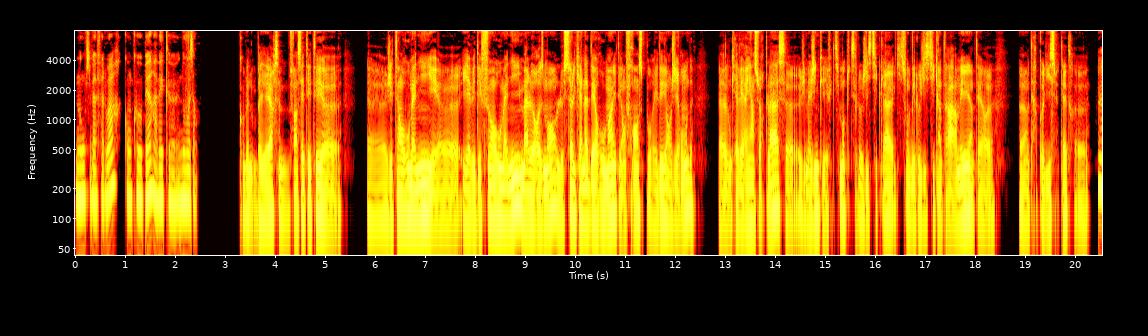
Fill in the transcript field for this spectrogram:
donc il va falloir qu'on coopère avec nos voisins. Bah, d'ailleurs, enfin, cet été, euh, euh, j'étais en Roumanie euh, et il y avait des feux en Roumanie. Malheureusement, le seul Canadair roumain était en France pour aider en Gironde. donc il n'y avait rien sur place. J'imagine qu'il y a effectivement toutes ces logistiques-là qui sont des logistiques interarmées, inter, interpolice peut-être. Mmh.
